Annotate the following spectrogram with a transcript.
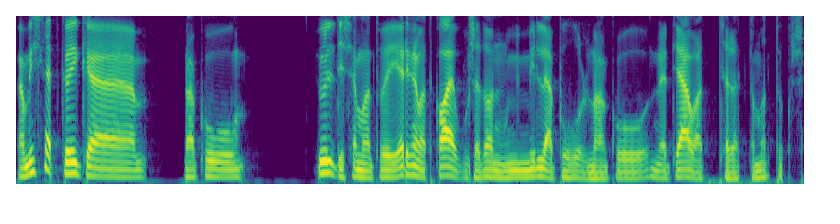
aga mis need kõige nagu üldisemad või erinevad kaebused on, mille puhul nagu need jäävad seletamatuks?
